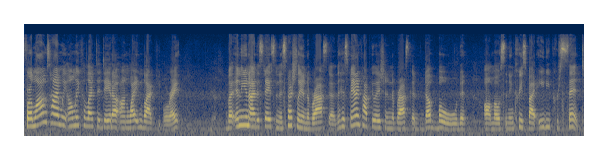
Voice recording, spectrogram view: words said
For a long time, we only collected data on white and black people, right? Yes. But in the United States, and especially in Nebraska, the Hispanic population in Nebraska doubled almost and increased by 80%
